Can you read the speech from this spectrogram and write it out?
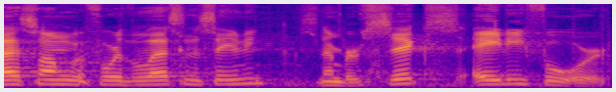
last song before the lesson this evening is number 684.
